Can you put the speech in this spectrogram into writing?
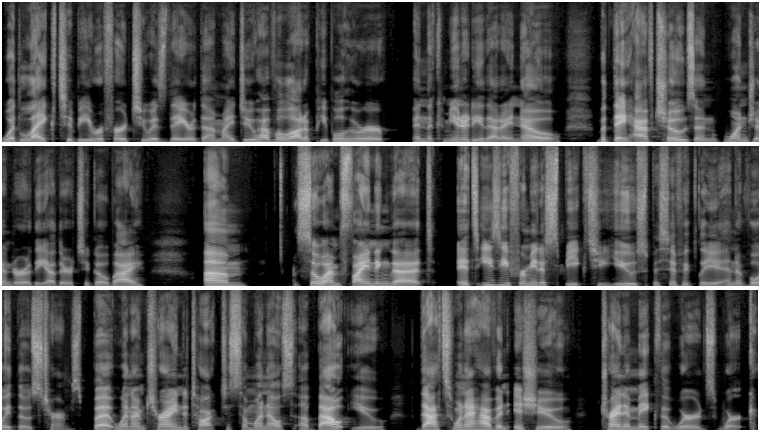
would like to be referred to as they or them. I do have a lot of people who are in the community that I know, but they have chosen one gender or the other to go by. Um so I'm finding that it's easy for me to speak to you specifically and avoid those terms. But when I'm trying to talk to someone else about you, that's when I have an issue trying to make the words work.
